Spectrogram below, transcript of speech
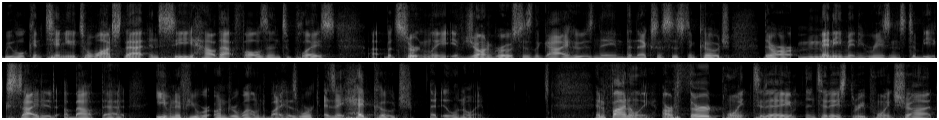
we will continue to watch that and see how that falls into place. Uh, but certainly, if John Groce is the guy who is named the next assistant coach, there are many, many reasons to be excited about that, even if you were underwhelmed by his work as a head coach at Illinois. And finally, our third point today in today's three point shot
